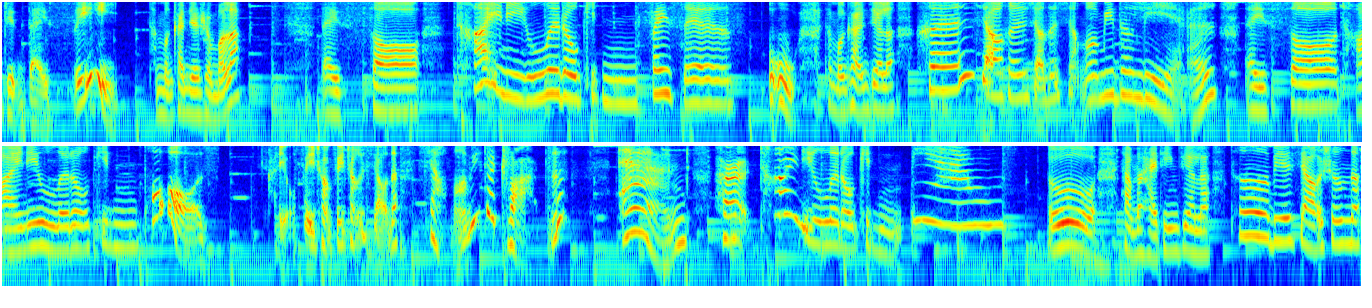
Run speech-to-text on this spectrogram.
did they see? 他们看见什么了？they saw tiny little kitten faces. 哦，他们看见了很小很小的小猫咪的脸。They saw tiny little kitten paws. 还有非常非常小的小猫咪的爪子。And her tiny little kitten meows. 哦，他们还听见了特别小声的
